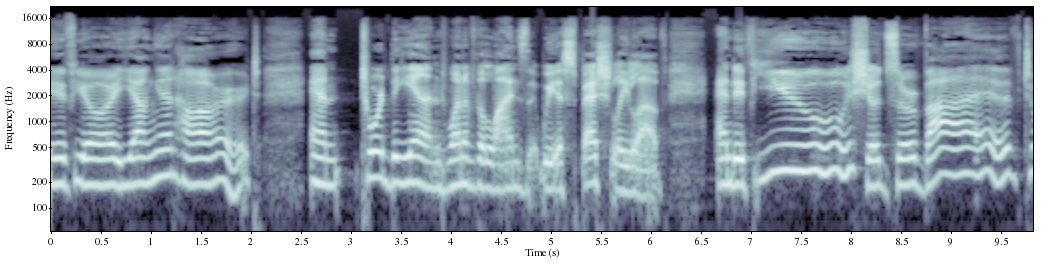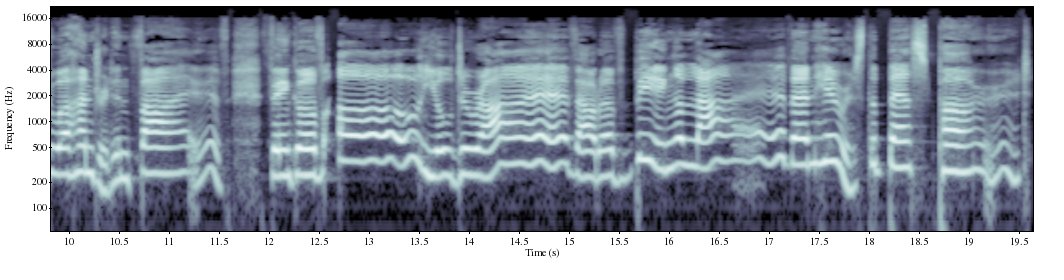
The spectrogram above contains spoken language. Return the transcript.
if you're young at heart. And toward the end, one of the lines that we especially love. And if you should survive to a hundred and five, think of all you'll derive out of being alive. And here is the best part.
